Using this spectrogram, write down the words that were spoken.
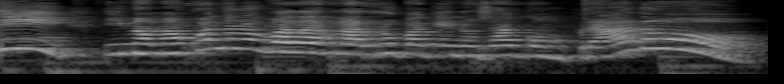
Tati, ¿y mamá cuándo nos va a dar la ropa que nos ha comprado?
